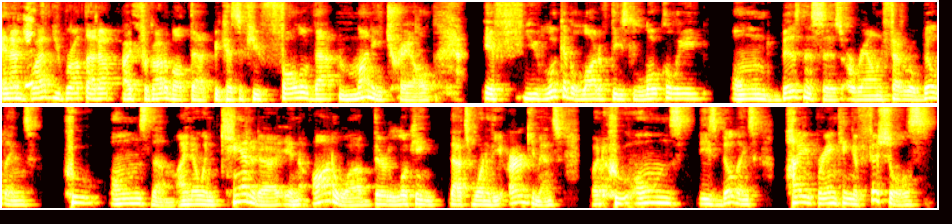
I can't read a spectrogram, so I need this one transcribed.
And I'm It's- glad you brought that up. I forgot about that because if you follow that money trail, if you look at a lot of these locally owned businesses around federal buildings, who owns them? I know in Canada, in Ottawa, they're looking, that's one of the arguments, but who owns these buildings? High ranking officials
